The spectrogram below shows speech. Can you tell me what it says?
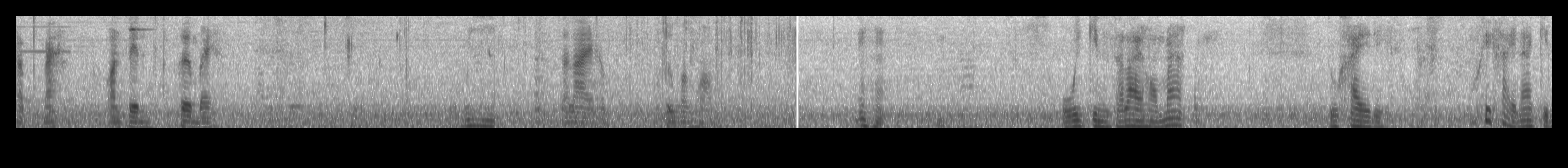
นะครับมาออนเซนเพิ่มไปสลายครับเพิ่มความหอมอือหืออุ้ยกลิ่นสลายหอมมาก ดูไข่ดิอุ้ยไข่น่ากิน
